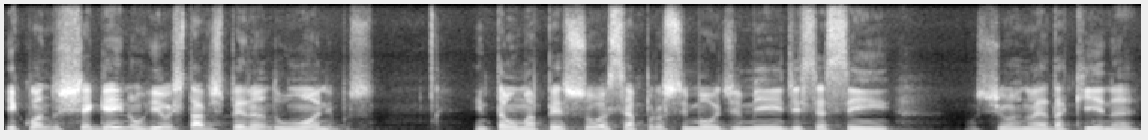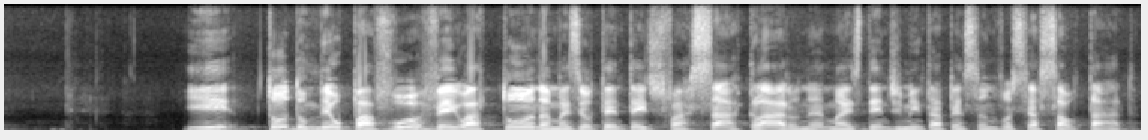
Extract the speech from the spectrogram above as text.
e quando cheguei no Rio, estava esperando o ônibus. Então uma pessoa se aproximou de mim e disse assim: "O senhor não é daqui, né?" E todo o meu pavor veio à tona, mas eu tentei disfarçar, claro, né? mas dentro de mim estava pensando, vou ser assaltado.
